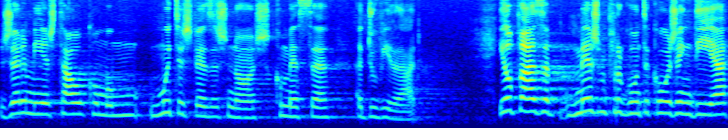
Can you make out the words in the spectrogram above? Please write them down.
Jeremias, tal como muitas vezes nós, começa a duvidar. Ele faz a mesma pergunta que hoje em dia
